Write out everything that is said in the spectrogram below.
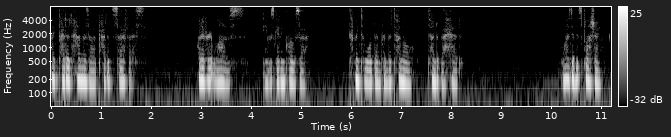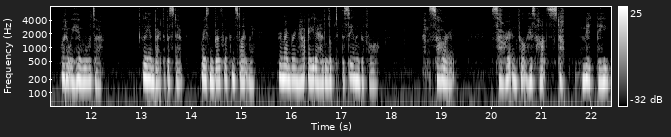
like padded hammers on a padded surface. Whatever it was, it was getting closer, coming toward them from a tunnel turned up ahead. Why isn't it splashing? Why don't we hear water? Leon backed up a step, raising both weapons slightly, remembering how Ada had looked at the ceiling before, and saw it. Saw it and felt his heart stop mid beat.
